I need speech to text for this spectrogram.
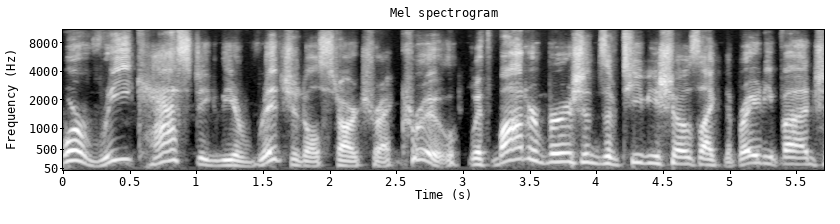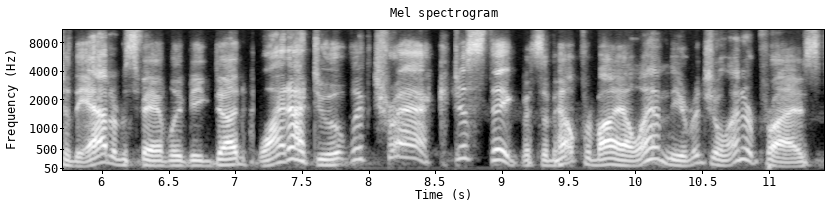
we're recasting the original Star Trek crew. With modern versions of TV shows like The Brady Bunch and The Addams Family being done, why not do it with Trek? Just think, with some help from ILM, the original Enterprise,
